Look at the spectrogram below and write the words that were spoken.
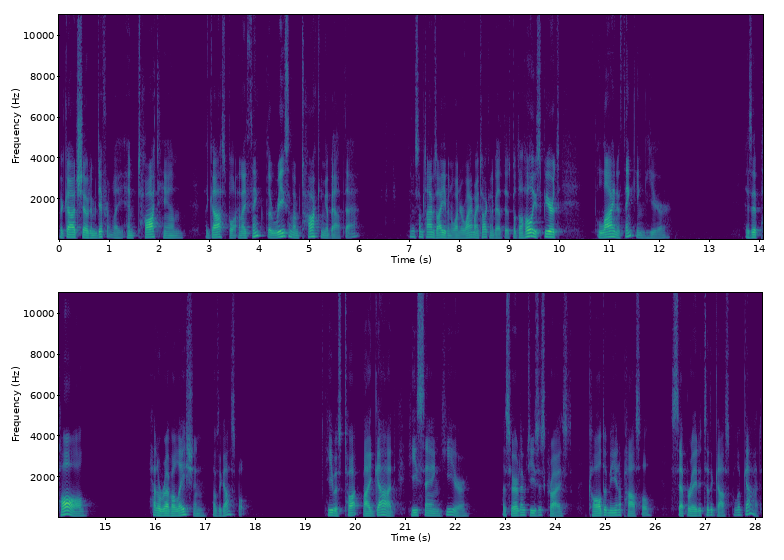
But God showed him differently and taught him the gospel. And I think the reason I'm talking about that, you know, sometimes I even wonder, why am I talking about this? But the Holy Spirit's line of thinking here is that Paul had a revelation of the gospel. He was taught by God. He's saying here, a servant of Jesus Christ, called to be an apostle, separated to the gospel of God.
